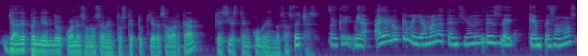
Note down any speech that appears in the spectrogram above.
ya dependiendo de cuáles son los eventos que tú quieres abarcar, que sí estén cubriendo esas fechas. Ok, mira, hay algo que me llama la atención desde que empezamos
